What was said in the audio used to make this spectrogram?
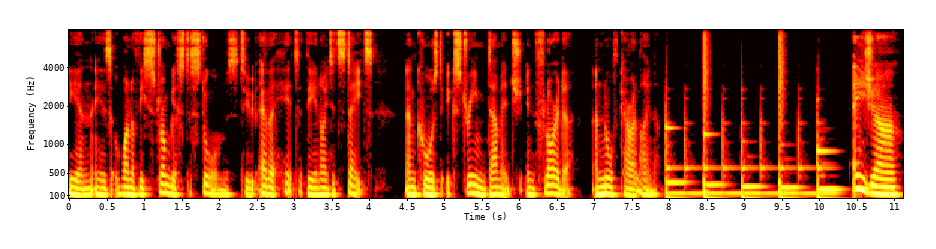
Ian is one of the strongest storms to ever hit the United States and caused extreme damage in Florida and North Carolina. Asia.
